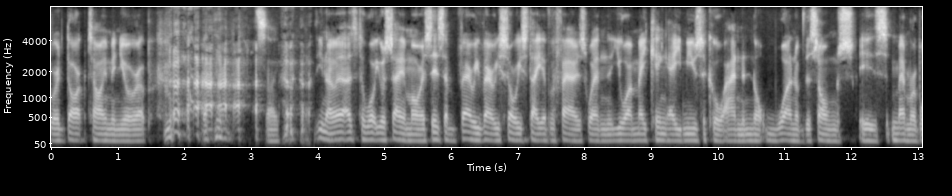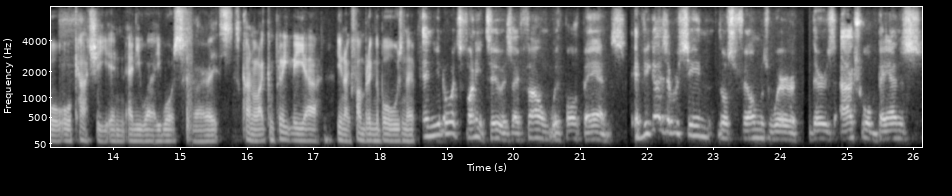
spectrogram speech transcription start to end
were a dark time in Europe. so, you know, as to what you're saying, Morris, it's a very, very sorry state of affairs when you are making a musical and not one of the songs is memorable or catchy in any way whatsoever. It's, it's kind of like completely, uh, you know, fumbling the ball, isn't it? And you know what's funny too is I found with both bands. Have you guys ever seen those films where there's actual bands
